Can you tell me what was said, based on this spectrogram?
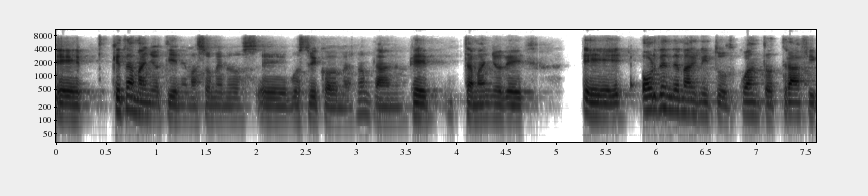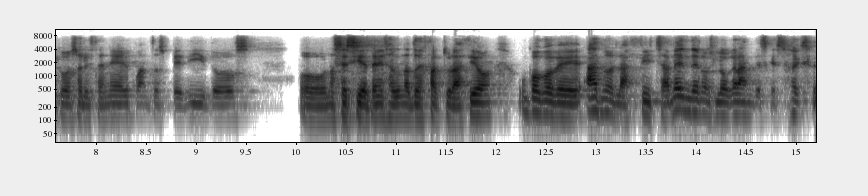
eh, ¿qué tamaño tiene más o menos eh, vuestro e-commerce? ¿no? En plan, ¿qué tamaño de orden de magnitud? ¿Cuánto tráfico soléis tener? ¿Cuántos pedidos? O no sé si tenéis algún dato de facturación, un poco de haznos la ficha, véndenos lo grandes que sois.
